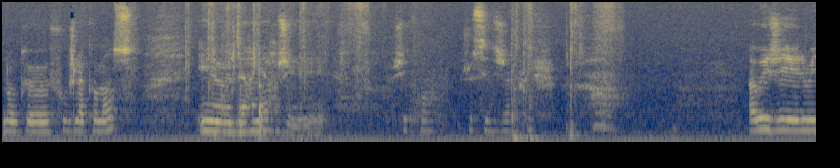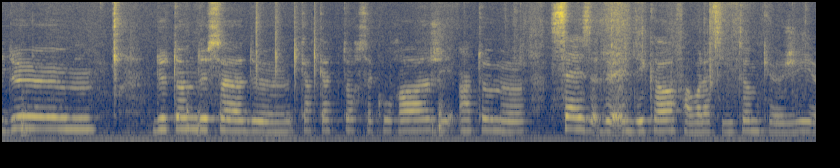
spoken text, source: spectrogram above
Donc, il faut que je la commence. Et derrière, j'ai J'ai quoi? Je sais déjà plus. Ah oui, j'ai mes deux, deux tomes de ça, de Card Captor Sakura. J'ai un tome 16 de LDK. Enfin voilà, c'est des tomes que j'ai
